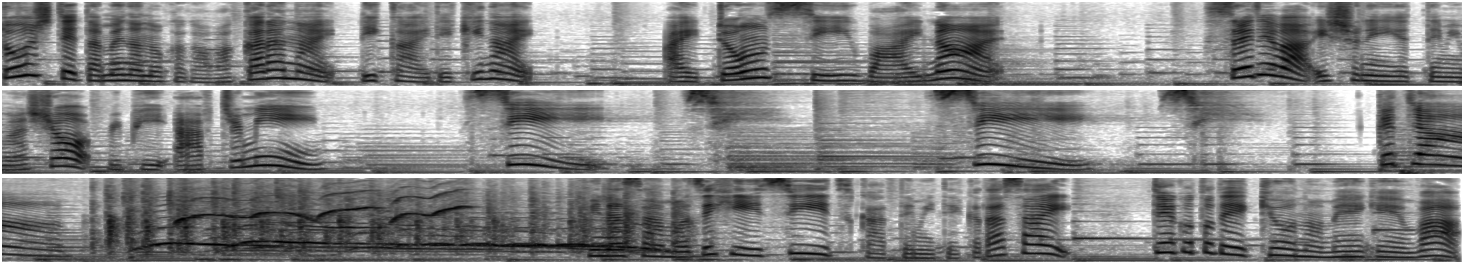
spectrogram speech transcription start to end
どうしてダメなのかがわからない。理解できない。I don't see why not それでは一緒に言ってみましょう。Repeat after me See See See See Good job 皆さんもぜひ See 使ってみてください。ということで今日の名言は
